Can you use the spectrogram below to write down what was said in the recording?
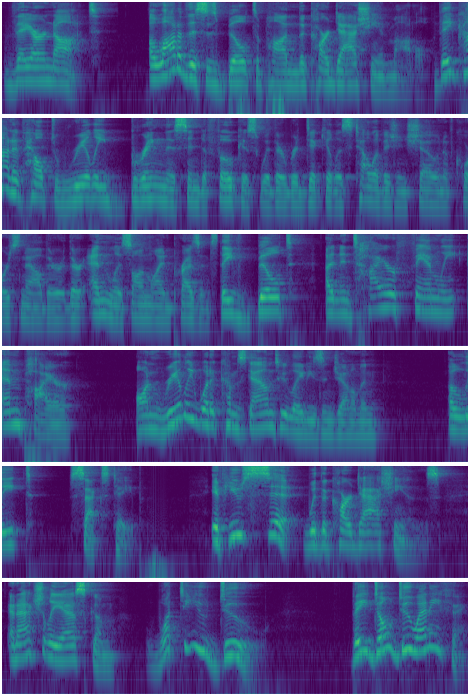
they are not. A lot of this is built upon the Kardashian model. They kind of helped really bring this into focus with their ridiculous television show and of course now their their endless online presence. They've built an entire family empire on really what it comes down to ladies and gentlemen, a leaked sex tape. If you sit with the Kardashians and actually ask them, What do you do? They don't do anything.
